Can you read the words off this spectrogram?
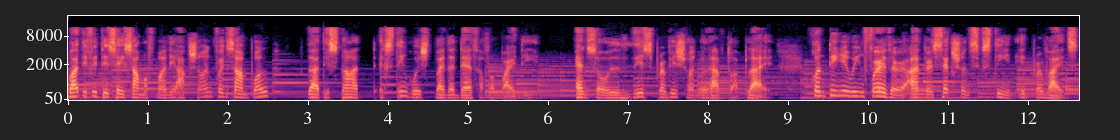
But if it is a sum of money action, for example, that is not extinguished by the death of a party. And so this provision will have to apply. Continuing further under section 16, it provides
